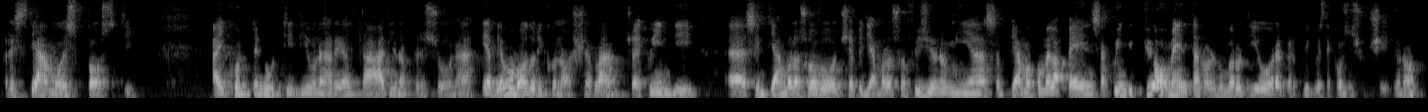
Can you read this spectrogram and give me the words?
restiamo esposti ai contenuti di una realtà, di una persona e abbiamo modo di conoscerla, cioè quindi eh, sentiamo la sua voce, vediamo la sua fisionomia, sappiamo come la pensa, quindi più aumentano il numero di ore per cui queste cose succedono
